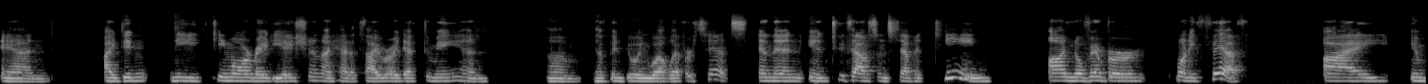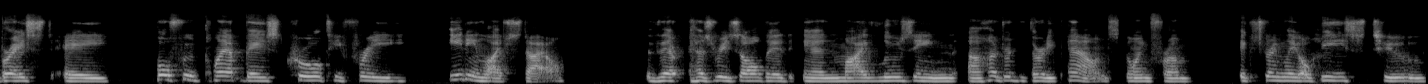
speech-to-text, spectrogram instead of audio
And I didn't need chemo or radiation. I had a thyroidectomy and um, have been doing well ever since. And then in 2017, on November 25th, I embraced a whole food, plant-based, cruelty-free eating lifestyle that has resulted in my losing 130 pounds, going from extremely obese to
